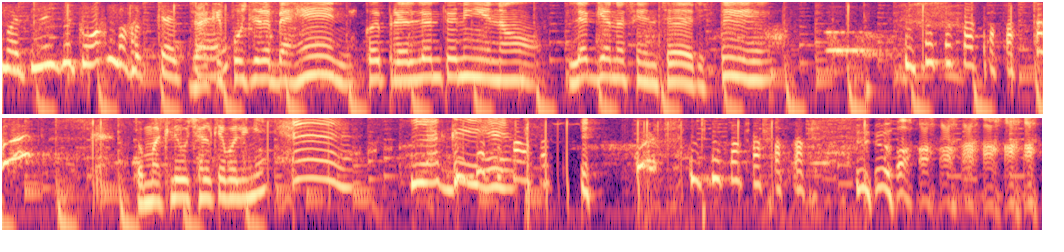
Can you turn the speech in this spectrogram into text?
मछली से कौन बात करता जाके है पूछ ले बहन कोई प्रॉब्लम तो नहीं है ना? लग गया ना सेंसर? तो मछली उछल के बोलेंगे लग गई है।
